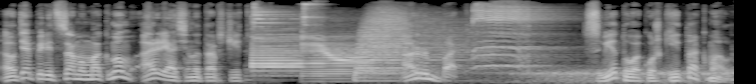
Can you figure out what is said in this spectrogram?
а у тебя перед самым окном арясина торчит. Арбат. Свету в окошке и так мало.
